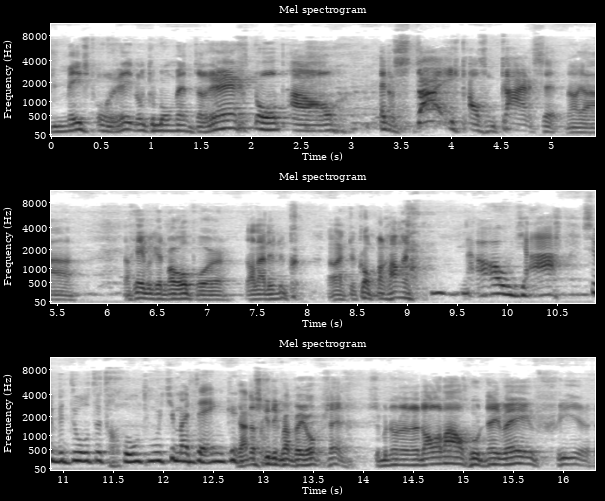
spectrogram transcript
Die meest onredelijke momenten, rechtop, Aug. En dan sta ik als een kaarsen. Nou ja, dan geef ik het maar op hoor. Dan laat ik de, dan laat ik de kop maar hangen. Nou ja, ze bedoelt het goed, moet je maar denken. Ja, daar schiet ik wat bij op, zeg. Ze bedoelen het allemaal goed. Nee, wij, hier.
